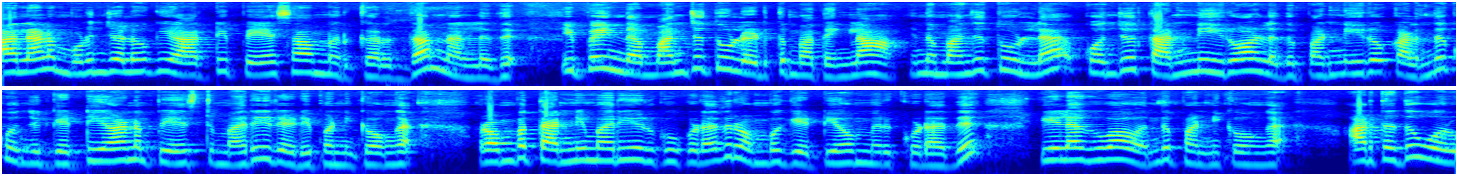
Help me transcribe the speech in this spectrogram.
அதனால் முடிஞ்ச அளவுக்கு யார்ட்டையும் பேசாமல் இருக்கிறது தான் நல்லது. இப்போ இந்த மஞ்சத்தூள் எடுத்து பார்த்தீங்களா இந்த மஞ்சத்தூளில் கொஞ்சம் தண்ணீரோ அல்லது பன்னீரோ கலந்து கொஞ்சம் கெட்டியான பேஸ்ட் மாதிரி ரெடி பண்ணிக்கோங்க. ரொம்ப தண்ணி மாதிரியும் இருக்கக்கூடாது ரொம்ப கெட்டியாகவும் இருக்கக்கூடாது. இலகுவாக வந்து பண்ணிக்கோங்க. அடுத்தது ஒரு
